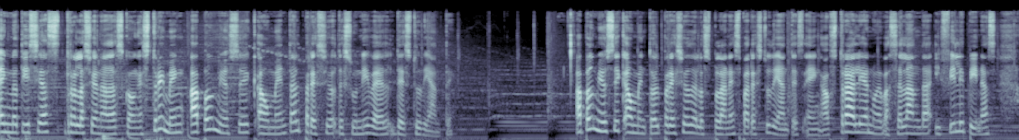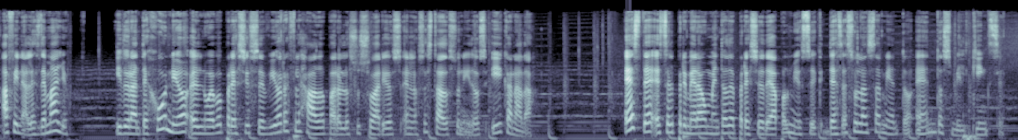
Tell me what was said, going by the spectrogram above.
En noticias relacionadas con streaming, Apple Music aumenta el precio de su nivel de estudiante. Apple Music aumentó el precio de los planes para estudiantes en Australia, Nueva Zelanda y Filipinas a finales de mayo. Y durante junio el nuevo precio se vio reflejado para los usuarios en los Estados Unidos y Canadá. Este es el primer aumento de precio de Apple Music desde su lanzamiento en 2015.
